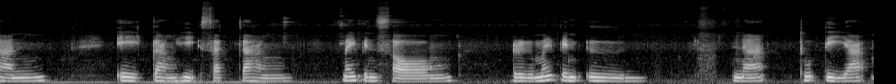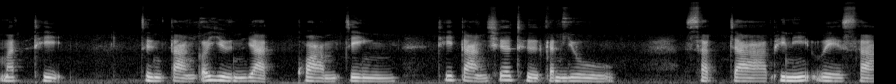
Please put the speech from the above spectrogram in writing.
นั้น เอกังหิสัจจัง ไม่เป็นสอง หรือไม่เป็นอื่นนะทุติยมัตถิ จึงต่างก็ยืนหยัดความจริงที่ต่างเชื่อถือกันอยู่ สัจจาพินิเวสะ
